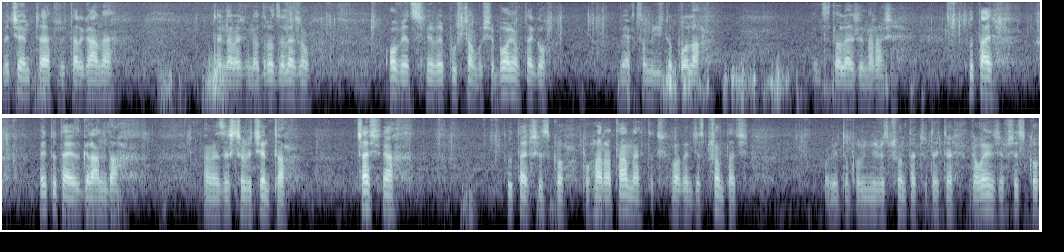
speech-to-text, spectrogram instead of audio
Wycięte, wytargane. Tutaj na razie na drodze leżą. Owiec nie wypuszczam, bo się boją tego nie chcą iść do pola więc to leży na razie. Tutaj no i tutaj jest granda. Tam jest jeszcze wycięta cześnia. Tutaj wszystko poharatane to trzeba będzie sprzątać. Oni to powinni wysprzątać tutaj te gałęzie wszystko.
